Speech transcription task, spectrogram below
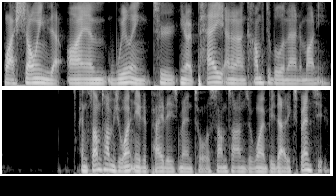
by showing that I am willing to, you know, pay an uncomfortable amount of money. And sometimes you won't need to pay these mentors, sometimes it won't be that expensive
